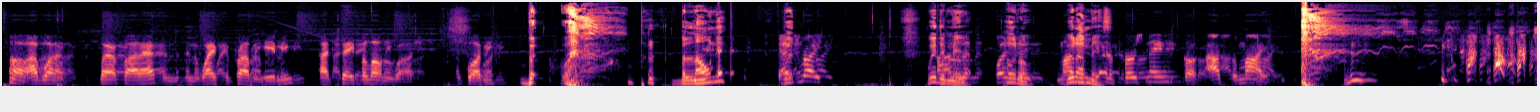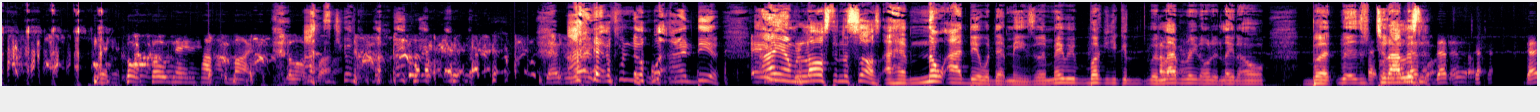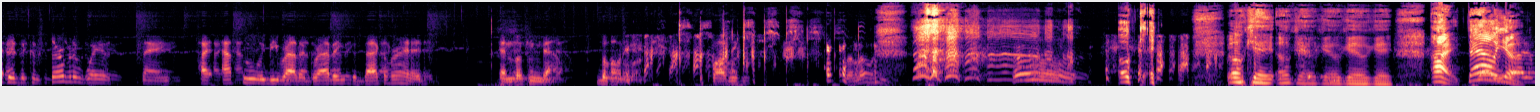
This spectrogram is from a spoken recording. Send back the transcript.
Oh, I want to clarify that, and, and the wife could probably hear me. I'd say baloney wash. Applaud me. But baloney? that's right. Wait a minute. Hold on. My What I niece miss? got a first name It's called Oscar Mayer. Yeah, code, code name Oscar Mayer. Baloney wash. That's I have no idea. I am lost in the sauce. I have no idea what that means. Uh, maybe Bucky, you could elaborate on it later on. But uh, to our listeners, That's, that, that is a conservative way of saying I absolutely be rather grabbing the back of her head and looking down. Baloney. Quasi. okay, okay, okay, okay, okay, okay. All right, Thalia.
